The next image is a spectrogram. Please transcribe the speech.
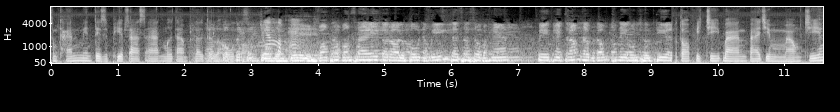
សំខាន់មានទេសភាពស្អាតស្អាតមើលតាមផ្លូវទៅរហូតមកញ៉ាំមកគេបងប្រុសបងស្រីក៏រកលពូណាមីងទៅសោះស្រូបអាហារ ពេលថ្ងៃត្រង់នៅម្ដុំឆ្នេរអូឈើទាលបន្ទាប់ពីជិះបានប្រហែលជា1ម៉ោងជាង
